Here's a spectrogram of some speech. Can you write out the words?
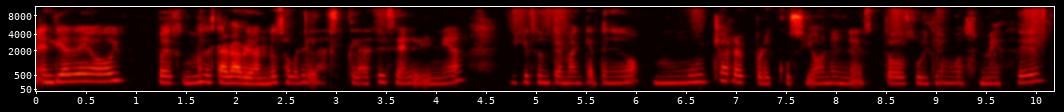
el día de hoy pues vamos a estar hablando sobre las clases en línea y que es un tema que ha tenido mucha repercusión en estos últimos meses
